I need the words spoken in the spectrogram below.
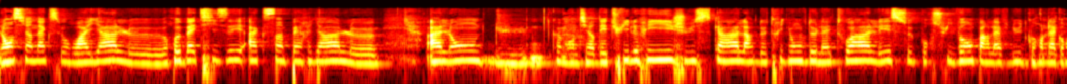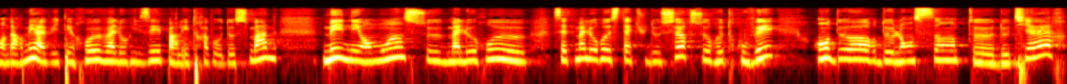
l'ancien axe royal euh, rebaptisé axe impérial euh, allant des Tuileries jusqu'à l'Arc de Triomphe de l'Étoile et se poursuivant par l'avenue de la Grande Armée avait été revalorisé par les travaux d'Haussmann, mais néanmoins cette malheureuse statue de sœur se retrouvait en dehors de l'enceinte de tiers,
